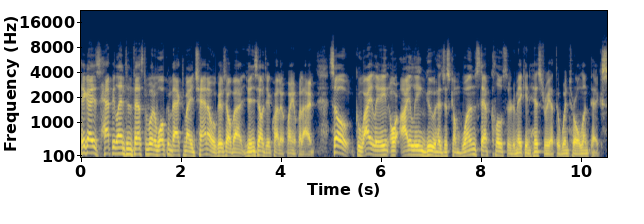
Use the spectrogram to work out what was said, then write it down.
Hey guys, happy Lantern Festival and welcome back to my channel. 各位小伙伴，元宵节快乐，欢迎回来。So, Gu Eileen or Eileen Gu has just come one step closer to making history at the Winter Olympics.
